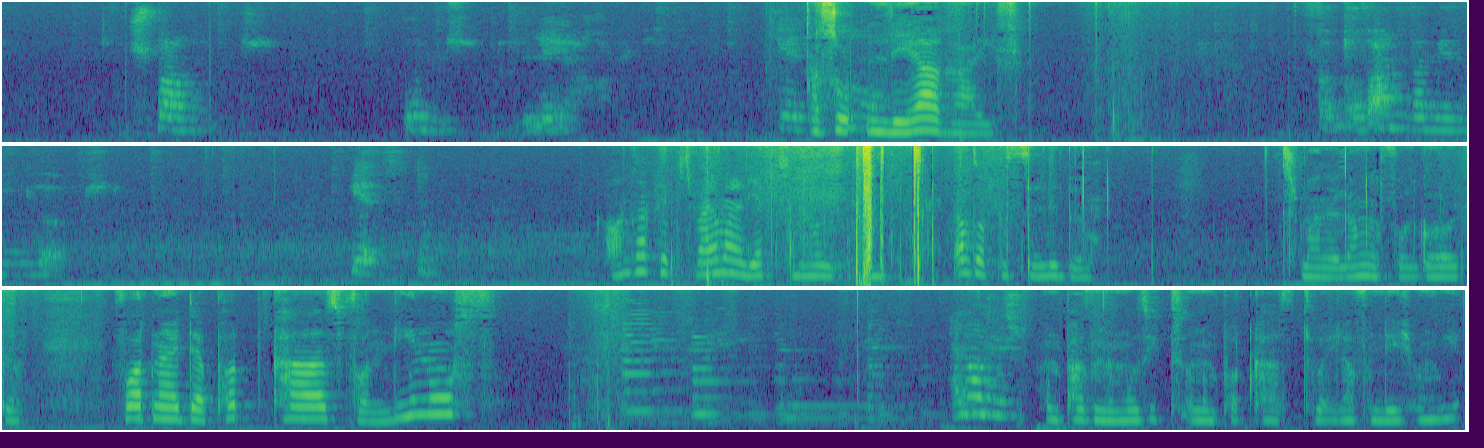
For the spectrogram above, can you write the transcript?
Spannend. Und lehrreich. Jetzt Achso, lehrreich. Kommt drauf an, wann ihr ihn hört. Jetzt. Warum sagt er zweimal jetzt neu? Ganz auf dasselbe. Das ist mal eine lange Folge heute. Fortnite, der Podcast von Linus. Hallo und, herzlich, Und passende Musik zu einem Podcast-Trailer, finde ich irgendwie.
